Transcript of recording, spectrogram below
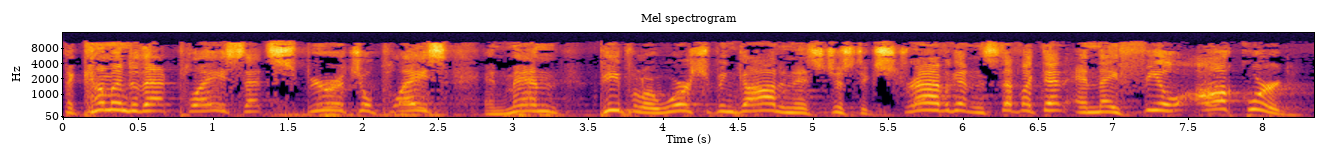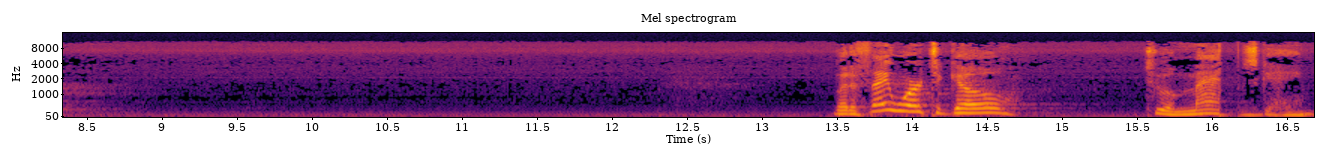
They come into that place, that spiritual place, and man, people are worshiping God and it's just extravagant and stuff like that, and they feel awkward. But if they were to go to a Mavs game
